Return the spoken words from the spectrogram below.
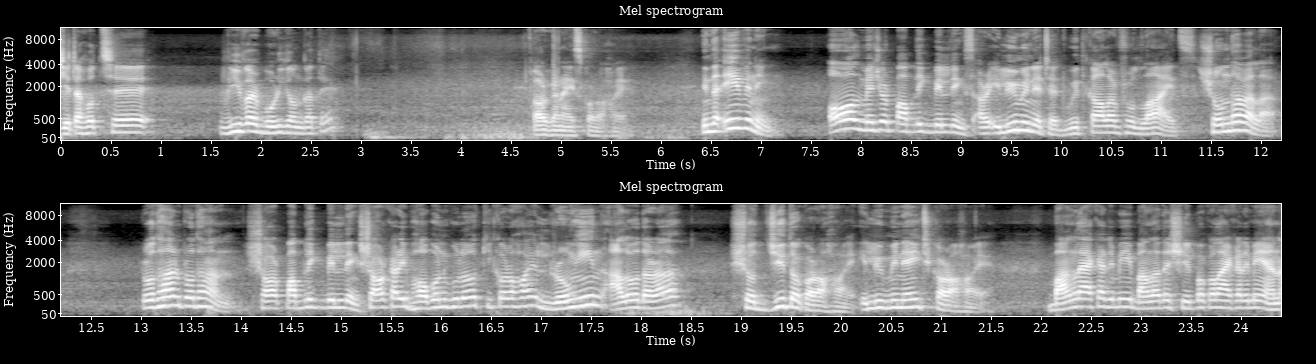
যেটা হচ্ছে রিভার বুড়িগঙ্গাতে অর্গানাইজ করা হয়। In the evening all major public buildings are illuminated with colourful lights সন্ধ্যাবেলা। প্রধান প্রধান পাবলিক বিল্ডিং সরকারি ভবনগুলো কি করা হয়? রঙিন আলো দ্বারা সজ্জিত করা হয় ইলুমিনেট করা হয়। Bangla Academy, Bangladesh Shilpakala Academy and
